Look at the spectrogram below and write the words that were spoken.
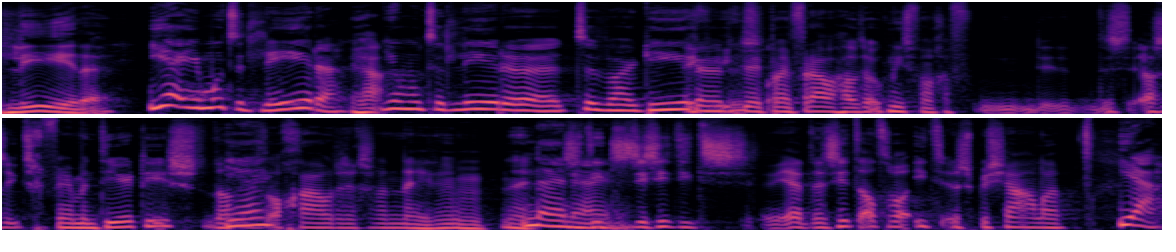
leren. Ja, je moet het leren. Ja. Je moet het leren te waarderen. ik Dus- weet, mijn vrouw houdt ook niet van. Dus als iets gefermenteerd is, dan Ja. is het al gauw zeggen ze van nee, hm, nee. Nee, Er, zit er zit iets. Ja, er zit altijd wel iets een speciale. ja,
